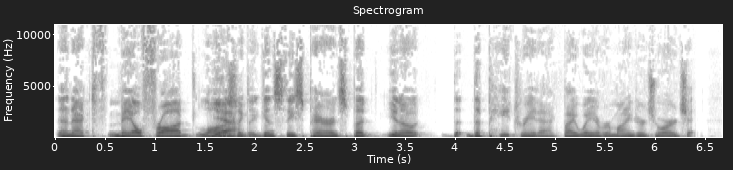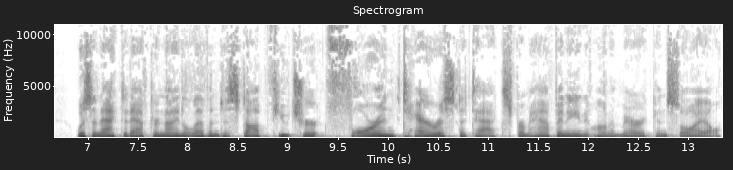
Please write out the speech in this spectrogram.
enact mail fraud laws Yeah. against these parents, but you know, the, the Patriot Act, by way of reminder, George, was enacted after 9-11 to stop future foreign terrorist attacks from happening on American soil.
